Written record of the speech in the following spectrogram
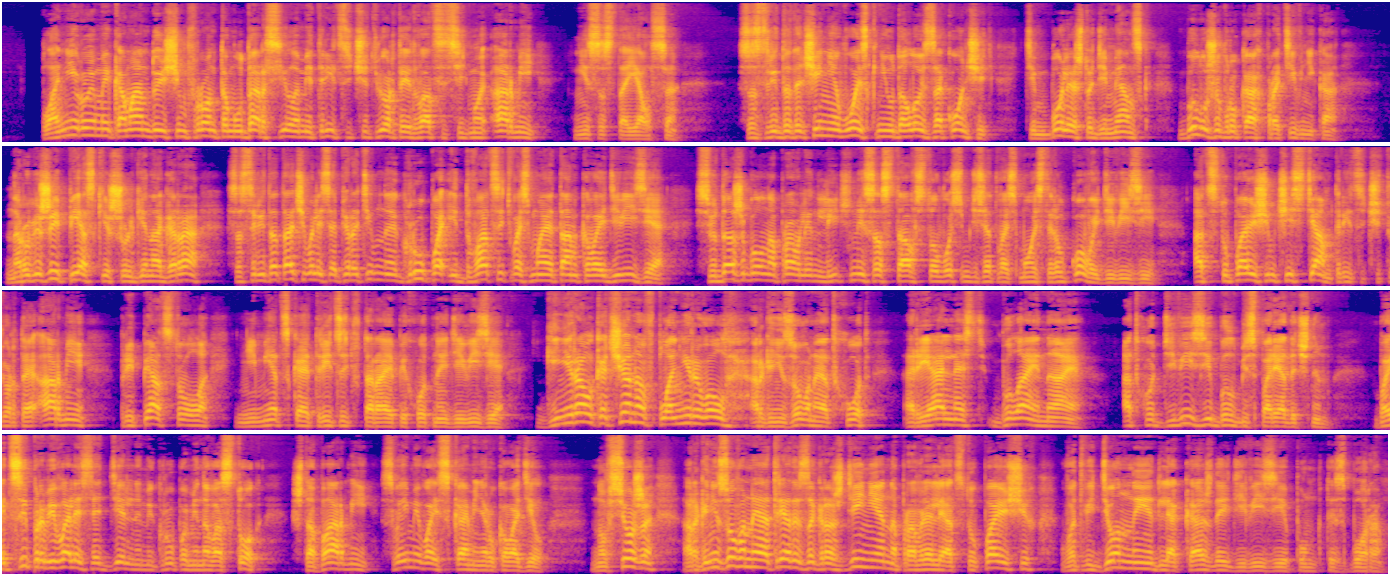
Планируемый командующим фронтом удар силами 34-й и 27-й армий не состоялся. Сосредоточение войск не удалось закончить, тем более что Демянск был уже в руках противника. На рубеже Пески-Шульгина-гора – сосредотачивались оперативная группа и 28-я танковая дивизия. Сюда же был направлен личный состав 188-й стрелковой дивизии. Отступающим частям 34-й армии препятствовала немецкая 32-я пехотная дивизия. Генерал Качанов планировал организованный отход. Реальность была иная. Отход дивизии был беспорядочным. Бойцы пробивались отдельными группами на восток – Штаб армии своими войсками не руководил, но все же организованные отряды заграждения направляли отступающих в отведенные для каждой дивизии пункты сбора.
